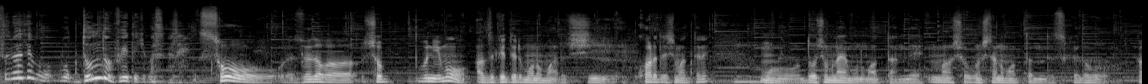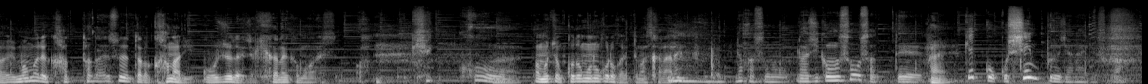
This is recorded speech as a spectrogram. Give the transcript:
それはでももうどんどん増えてきますよね。そうですね。だからショップにも預けてるものもあるし壊れてしまってね、うん、もうどうしようもないものもあったんでまあ処分したのもあったんですけど今まで買った台数でったらかなり50代じゃ効かないかもですよ。結構、はい、まあ、もちろん子供の頃からやってますからね、うん、なんかそのラジコン操作って、はい、結構こうシンプルじゃないですか。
